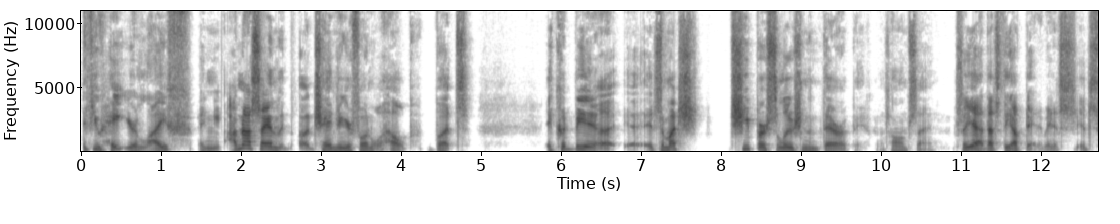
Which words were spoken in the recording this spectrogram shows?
if you hate your life and you, i'm not saying that uh, changing your phone will help but it could be a, it's a much cheaper solution than therapy that's all i'm saying so yeah that's the update i mean it's it's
